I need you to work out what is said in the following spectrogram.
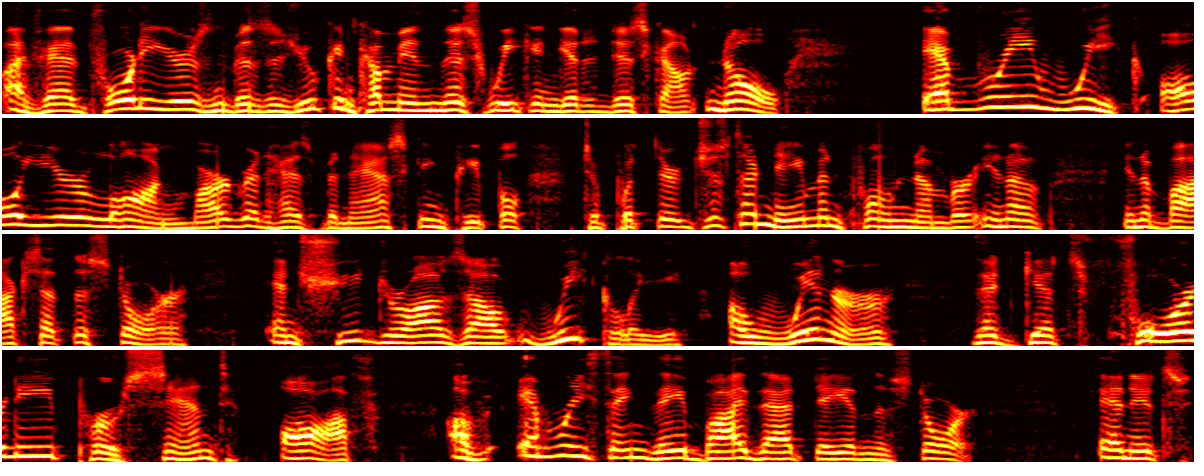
i've had 40 years in business you can come in this week and get a discount no every week all year long margaret has been asking people to put their just their name and phone number in a in a box at the store and she draws out weekly a winner that gets 40% off of everything they buy that day in the store. And it's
